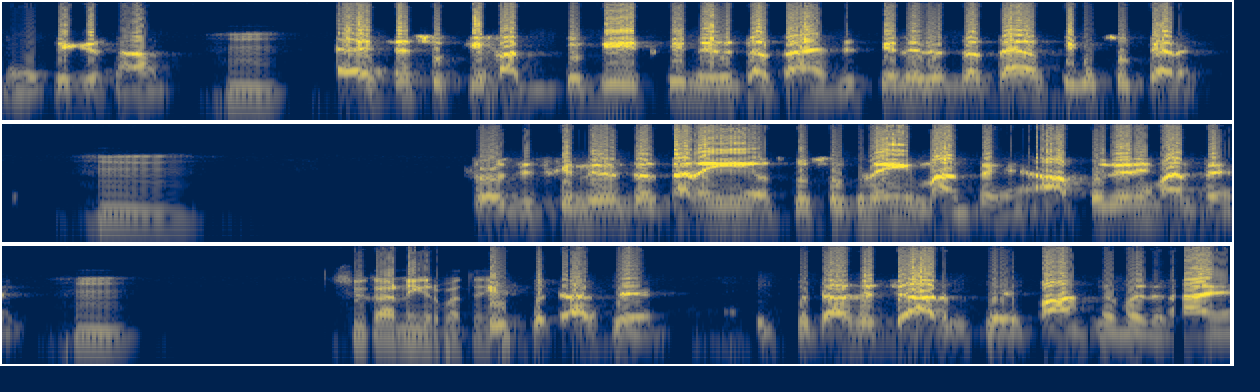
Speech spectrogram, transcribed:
धरती के साथ। ऐसे सुख की बात क्योंकि इसकी निरंतरता है जिसकी निरंतरता है उसी को सुख कह रहे तो जिसकी निरंतरता नहीं है उसको सुख नहीं मानते हैं। आपको जो नहीं मानते हैं? स्वीकार नहीं कर पाते। इस प्रकार से इस प्रकार से चार विषय पाँच संवेदनाएँ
